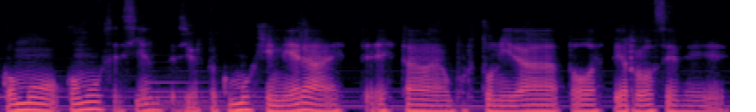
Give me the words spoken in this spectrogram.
cómo, se siente, ¿cierto? Cómo genera este, esta oportunidad, todo este roce de,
